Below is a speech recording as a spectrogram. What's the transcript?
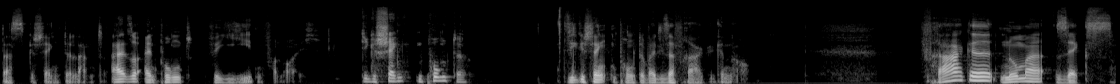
das geschenkte Land. Also ein Punkt für jeden von euch. Die geschenkten Punkte. Die geschenkten Punkte bei dieser Frage, genau. Frage Nummer 6.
